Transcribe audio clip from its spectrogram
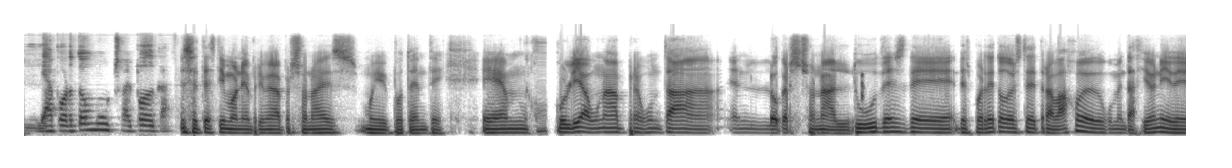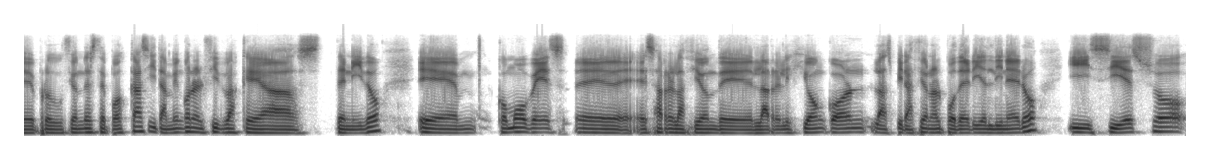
le, aportó mucho al podcast. Ese testimonio en primera persona es muy potente. Eh, Julia, una pregunta en lo personal. Tú desde después de todo este trabajo de documentación y de producción de este podcast y también con el feedback que has tenido. Eh, ¿Cómo ves eh, esa relación de la religión con la aspiración al poder y el dinero? Y si eso,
